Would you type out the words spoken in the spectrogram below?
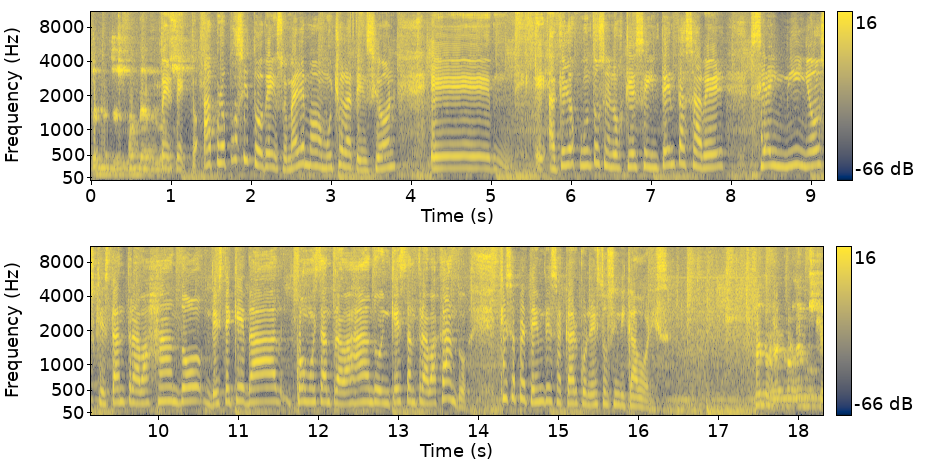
pueden responderlos. Perfecto. A propósito de eso, me ha llamado mucho la atención eh, eh, aquellos puntos en los que se intenta saber si hay niños que están trabajando, desde qué edad, cómo están trabajando, en qué están trabajando. ¿Qué se pretende sacar con estos indicadores? Bueno, recordemos que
